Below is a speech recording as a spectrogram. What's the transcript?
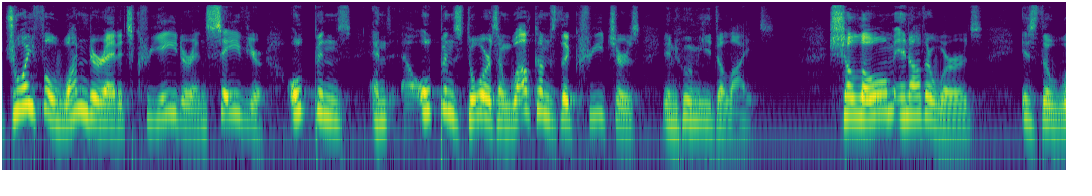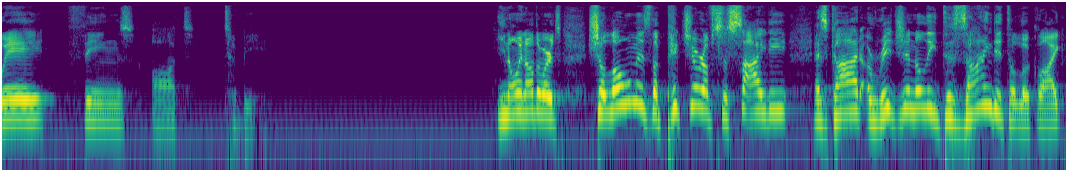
joyful wonder at its creator and savior, opens and uh, opens doors and welcomes the creatures in whom he delights. Shalom, in other words, is the way things ought to be. You know, in other words, shalom is the picture of society as God originally designed it to look like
